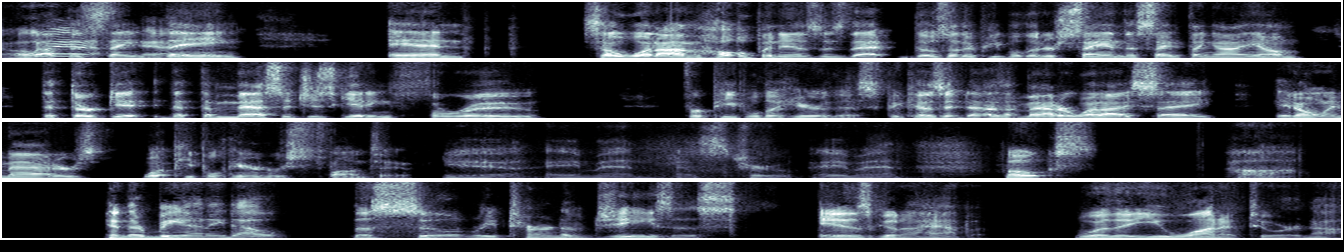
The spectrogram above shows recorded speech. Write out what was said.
oh, about yeah, the same yeah. thing. And so what I'm hoping is, is that those other people that are saying the same thing I am, that they're get that the message is getting through for people to hear this because it doesn't matter what I say, it only matters what people hear and respond to. Yeah, amen. That's true. Amen. Folks, oh, can there be any doubt? The soon return of Jesus is going to happen, whether you want it to or not.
